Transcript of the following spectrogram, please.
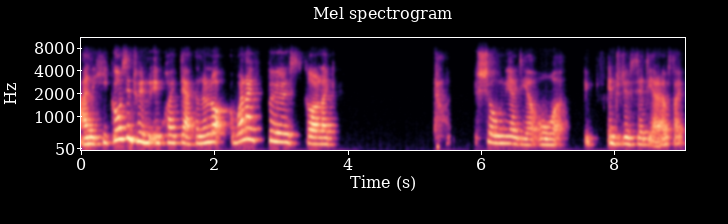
And he goes into in, in quite depth and a lot when i first got like shown the idea or introduced the idea, I was like,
